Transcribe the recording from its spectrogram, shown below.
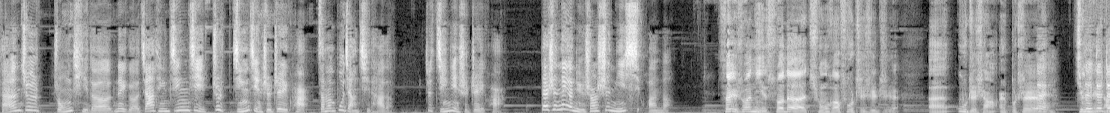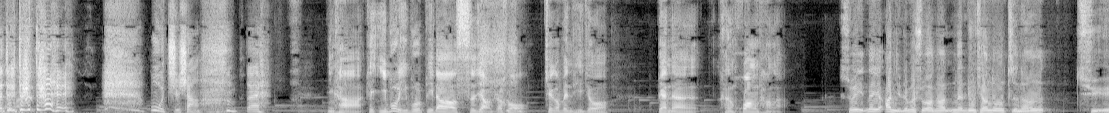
反正就是总体的那个家庭经济，就仅仅是这一块儿，咱们不讲其他的，就仅仅是这一块儿。但是那个女生是你喜欢的，所以说你说的穷和富只是指呃物质上，而不是对精神上。对对对对对对，物质上，对，你看啊，这一步一步逼到死角之后，这个问题就变得很荒唐了。所以那要按你这么说，那那刘强东只能娶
